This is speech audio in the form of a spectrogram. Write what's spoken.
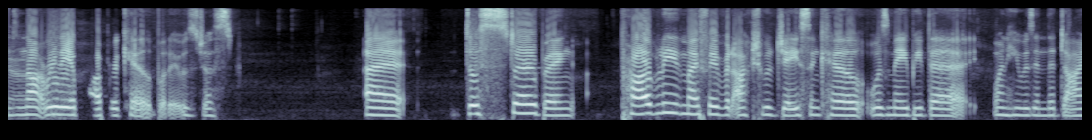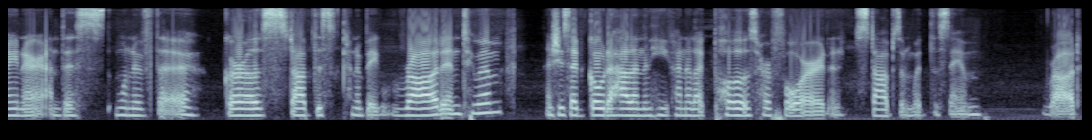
It's not really a proper kill, but it was just uh disturbing. probably my favorite actual Jason kill was maybe the when he was in the diner and this one of the girls stabbed this kind of big rod into him and she said go to hell and then he kind of like pulls her forward and stabs him with the same rod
